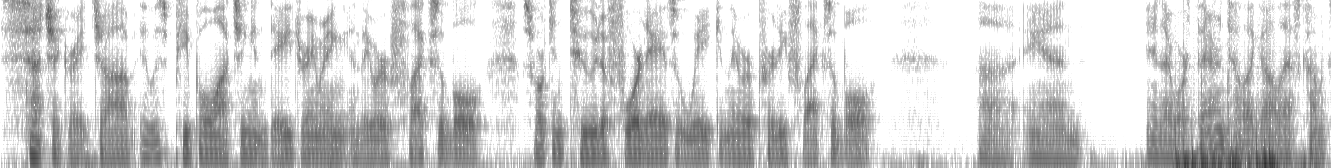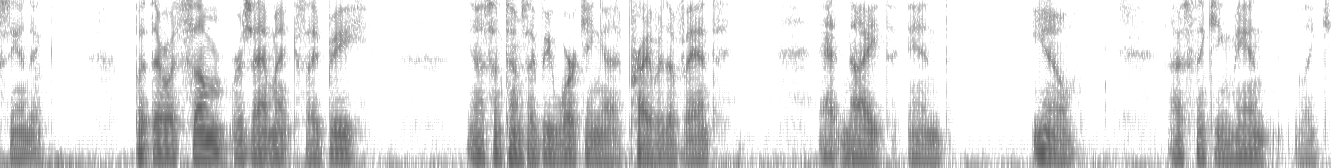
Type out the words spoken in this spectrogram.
such a great job. It was people watching and daydreaming, and they were flexible. I was working two to four days a week, and they were pretty flexible. Uh, and and I worked there until I got Last Comic Standing. But there was some resentment because I'd be, you know, sometimes I'd be working a private event at night, and you know, I was thinking, man, like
